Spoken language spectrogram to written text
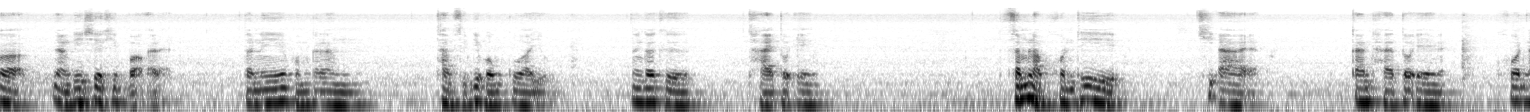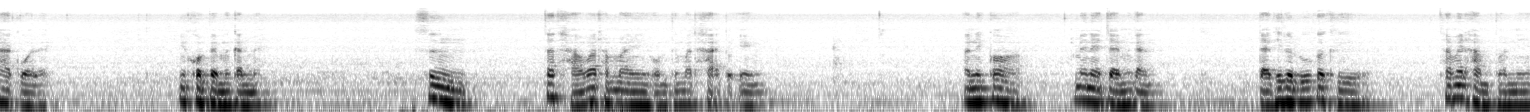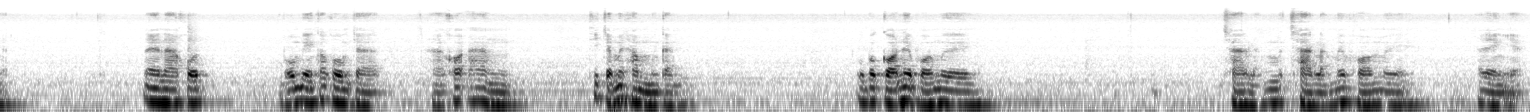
ก็อย่างที่เชื่อคลิปบอกอะไรตอนนี้ผมกำลังทำสิ่งที่ผมกลัวอยู่ นั่นก็คือถ่ายตัวเองสำหรับคนที่ขี้อายการถ่ายตัวเองเนี่ยโคตรน่ากลัวเลย มีคนเป็นเหมือนกันไหม ซึ่งถ้าถามว่าทำไมผมถึงมาถ่ายตัวเอง อันนี้ก็ไม่แน่ใจเหมือนกัน แต่ที่เรารู้ก็คือ ถ้าไม่ทำตัวนี้ ในอนาคต ผมเองก็คงจะหาข้ออ้างที่จะไม่ทำเหมือนกัน อุปกรณ์ให้พร้อมเลยฉากหลังฉากหลังไม่พร้อมเลยอะไรอย่างเงี้ย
